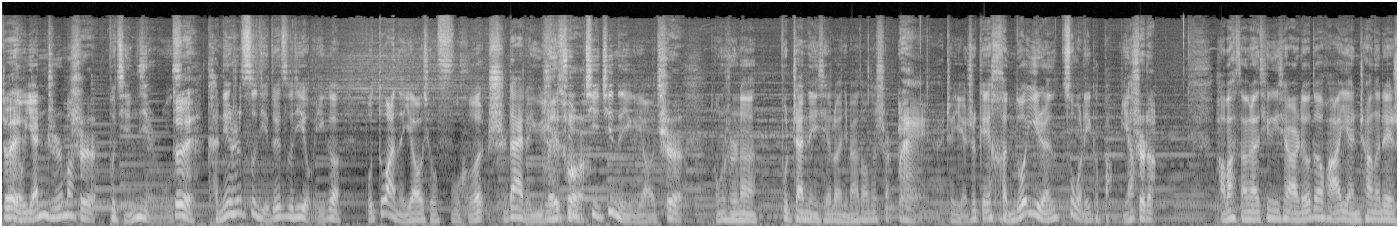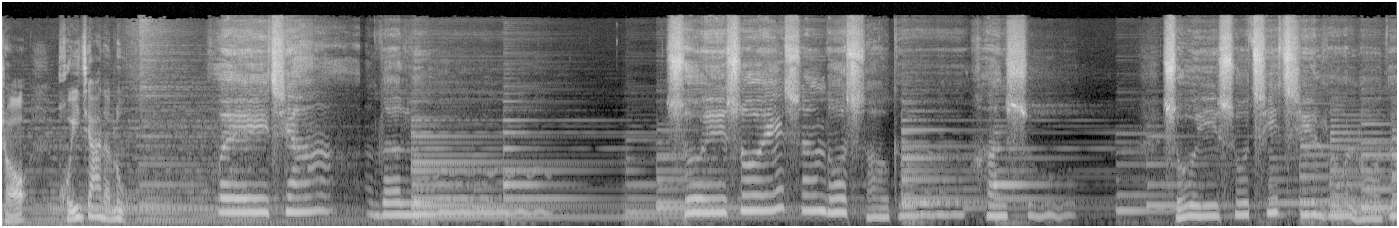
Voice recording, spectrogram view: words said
对有颜值吗？是不仅仅如此，对，肯定是自己对自己有一个不断的要求，符合时代的与时俱进的一个要求。是，同时呢，不沾那些乱七八糟的事儿。哎，哎这也是给很多艺人做了一个榜样。是的，好吧，咱们来听一下刘德华演唱的这首《回家的路》。回家的路，数一数一生多少个寒暑，数一数起起落落的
